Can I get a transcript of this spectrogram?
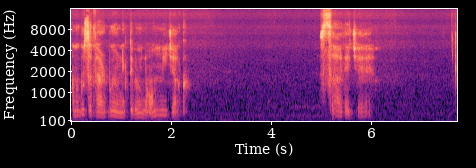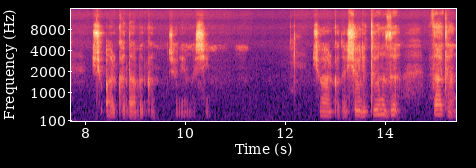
Ama bu sefer bu örnekte böyle olmayacak. Sadece şu arkada bakın. Şöyle yanaşayım. Şu arkada şöyle tığınızı zaten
